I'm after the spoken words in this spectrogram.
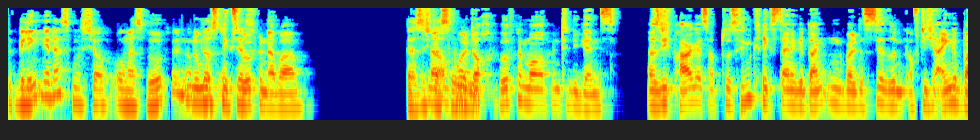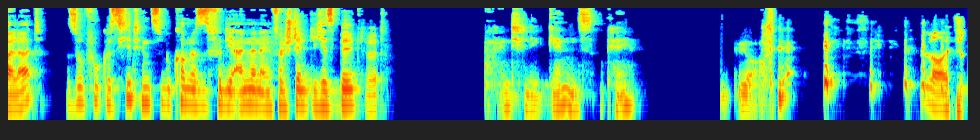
Gelingt mir das? Muss ich auf irgendwas würfeln? Du das musst nichts jetzt- würfeln, aber Dass ich na, das obwohl so, doch, würfel mal auf Intelligenz. Also die Frage ist, ob du es hinkriegst, deine Gedanken, weil das ist ja so auf dich eingeballert, so fokussiert hinzubekommen, dass es für die anderen ein verständliches Bild wird. Intelligenz, okay. Ja. läuft.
